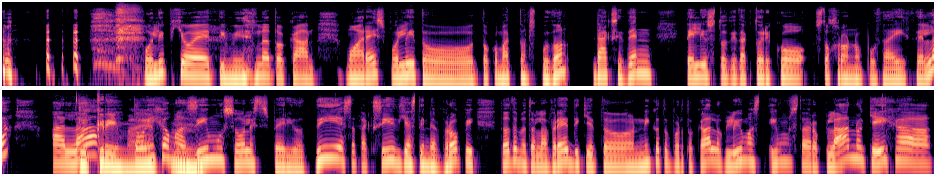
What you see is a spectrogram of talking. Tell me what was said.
πολύ πιο έτοιμη να το κάνω. Μου αρέσει πολύ το, το κομμάτι των σπουδών εντάξει, δεν τελείωσε το διδακτορικό στο χρόνο που θα ήθελα, αλλά το ε. είχα μαζί μου σε όλες τις περιοδίες, στα ταξίδια στην Ευρώπη. Τότε με το Λαβρέντι και τον Νίκο τον Πορτοκάλογλου ήμουν στο αεροπλάνο και είχα.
